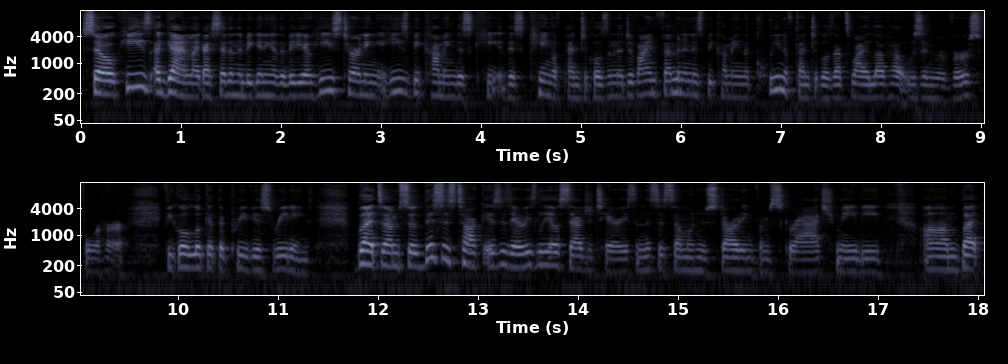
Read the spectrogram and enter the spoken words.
So he's again, like I said in the beginning of the video, he's turning, he's becoming this king, this King of Pentacles, and the Divine Feminine is becoming the Queen of Pentacles. That's why I love how it was in reverse for her. If you go look at the previous readings, but um, so this is talk. This is Aries, Leo, Sagittarius, and this is someone who's starting from scratch, maybe. Um, but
